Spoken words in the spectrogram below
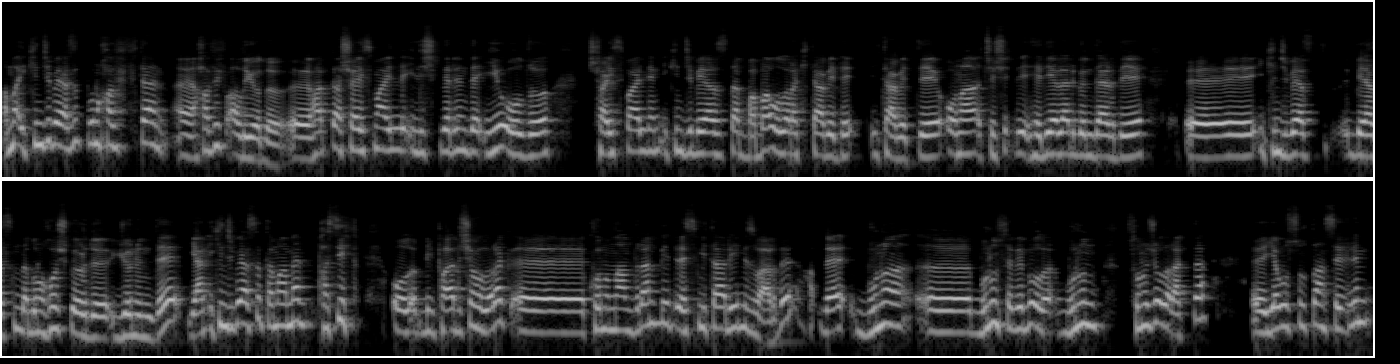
Ama İkinci Beyazıt bunu hafiften e, hafif alıyordu. E, hatta Şah İsmail ile ilişkilerinin de iyi olduğu, Şah İsmail'in ikinci Beyazıt'a baba olarak hitap, ed- hitap ettiği, ona çeşitli hediyeler gönderdiği, e, ikinci Beyaz Beyazıt'ın da bunu hoş gördüğü yönünde. Yani ikinci Beyazıt'ı tamamen pasif bir padişah olarak e, konumlandıran bir resmi tarihimiz vardı ve buna e, bunun sebebi olarak bunun sonucu olarak da e, Yavuz Sultan Selim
